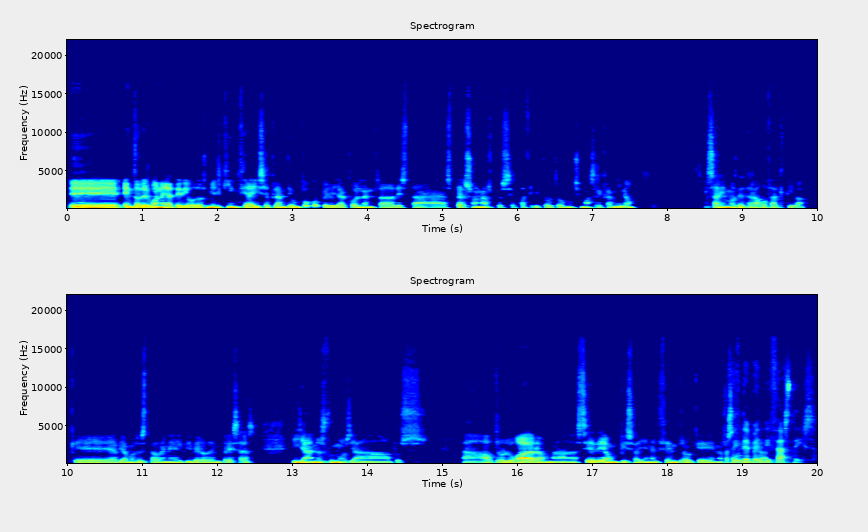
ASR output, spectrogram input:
Eh, entonces, bueno, ya te digo, 2015 ahí se planteó un poco, pero ya con la entrada de estas personas, pues se facilitó todo mucho más el camino salimos de Zaragoza Activa, que habíamos estado en el vivero de empresas, y ya nos fuimos ya pues a otro lugar, a una sede, a un piso ahí en el centro que nos... Os independizasteis.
